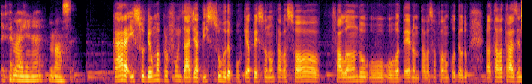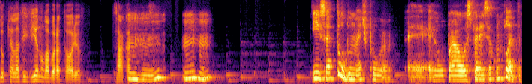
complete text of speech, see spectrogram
Da enfermagem, né? Massa. Cara, isso deu uma profundidade absurda, porque a pessoa não estava só falando o, o, roteiro, não estava só falando o conteúdo, ela estava trazendo o que ela vivia no laboratório, saca? Uhum, uhum. Isso é tudo, né? Tipo, é, é a experiência completa.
